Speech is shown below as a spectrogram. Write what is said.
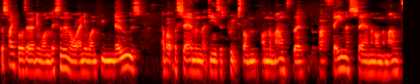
disciples and anyone listening or anyone who knows about the sermon that Jesus preached on, on the Mount, the that famous sermon on the Mount,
